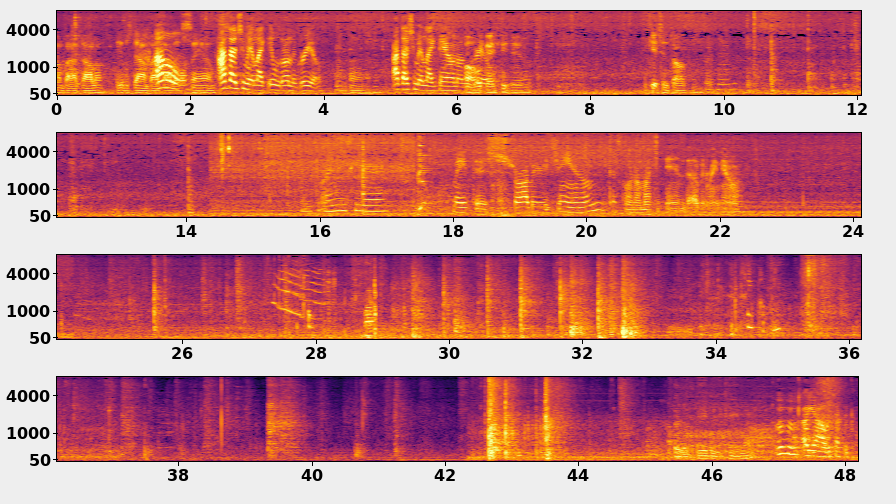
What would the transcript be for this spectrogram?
down by a dollar. It was down by a Oh, dollar. Sam. I thought you meant like it was on the grill. Uh-huh. I thought you meant like down on the Oh, grill. okay. Yeah. Kitchen talking. Mm-hmm. Some onions here. Made this strawberry jam that's going on my in the oven right now. Hi, puppy. That looked big when it came out. Mm-hmm. Oh yeah, I always have to.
